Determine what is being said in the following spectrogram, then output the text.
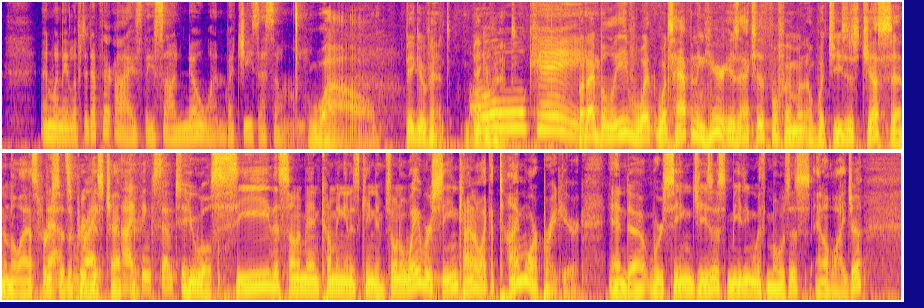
And when they lifted up their eyes, they saw no one but Jesus only. Wow. Big event. Big Oh. event. Okay. But I believe what, what's happening here is actually the fulfillment of what Jesus just said in the last verse of the previous right. chapter. I think so, too. You will see the Son of Man coming in his kingdom. So, in a way, we're seeing kind of like a time warp right here. And uh, we're seeing Jesus meeting with Moses and Elijah.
